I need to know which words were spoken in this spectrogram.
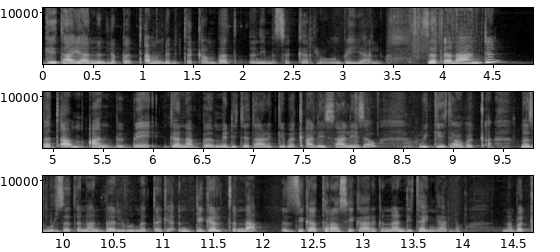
ጌታ ያንን ልብ በጣም እንደሚጠቀምበት እኔ ምስክር ልሆን ብያለሁ። ዘጠና አንድን በጣም አንብቤ ገና በሜዲቴት አድርጌ በቃሌ ሳልይዘው ውይ ጌታ በቃ መዝሙር ዘጠናን በልዑል መጠጊያ እንዲገልጥና እዚህ ጋር ትራሴ ጋር አድርግና እንዲተኛለሁ እና በቃ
